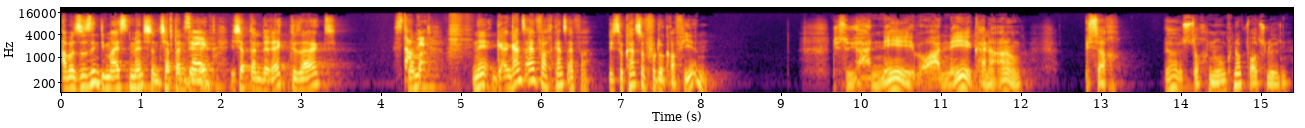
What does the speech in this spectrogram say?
aber so sind die meisten Menschen. Ich habe dann Safe. direkt, ich habe dann direkt gesagt, Stop mal, it. Nee, ga- ganz einfach, ganz einfach. Ich so, kannst du fotografieren? Die so, ja, nee, boah, nee, keine Ahnung. Ich sag, ja, ist doch nur ein Knopf auslösen.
